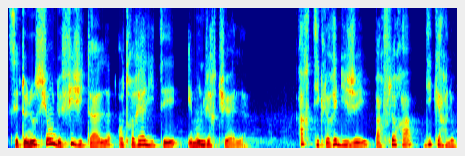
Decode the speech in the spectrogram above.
cette notion de figital entre réalité et monde virtuel. Article rédigé par Flora Di Carlo.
